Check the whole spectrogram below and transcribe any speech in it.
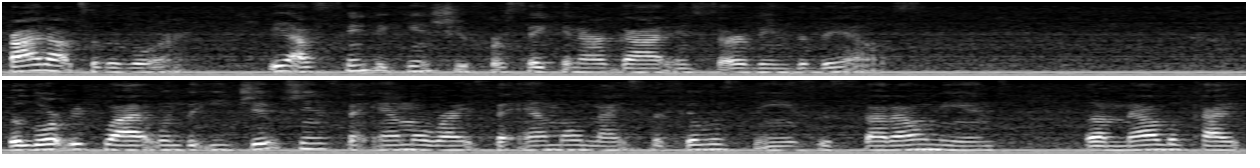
cried out to the Lord, We have sinned against you, forsaking our God and serving the Baals. The Lord replied, When the Egyptians, the Amorites, the Ammonites, the Philistines, the Sidonians, the Amalekites,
